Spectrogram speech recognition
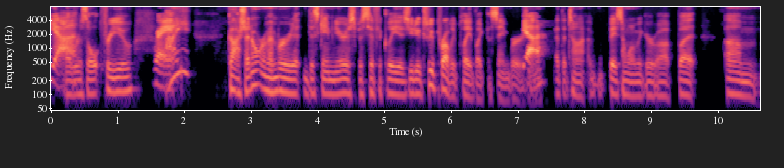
yeah a result for you. right I, gosh, I don't remember it, this game near as specifically as you do because we probably played like the same version Yeah. at the time based on when we grew up. But um,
